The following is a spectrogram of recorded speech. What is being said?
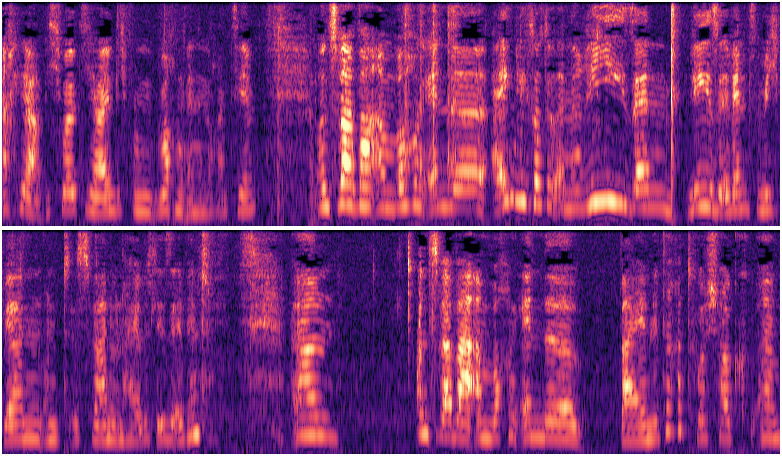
Ach ja, ich wollte ja eigentlich vom Wochenende noch erzählen. Und zwar war am Wochenende, eigentlich sollte es ein riesen Leseevent für mich werden und es war nur ein halbes Leseevent. Ähm, und zwar war am Wochenende beim Literaturschock ähm,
